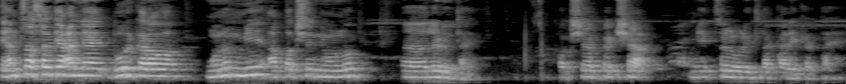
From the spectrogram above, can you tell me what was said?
त्यांचा सध्या अन्याय दूर करावं म्हणून मी अपक्ष निवडणूक लढवत आहे. पक्षापेक्षा मी चळवळीतला कार्यकर्ता आहे.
